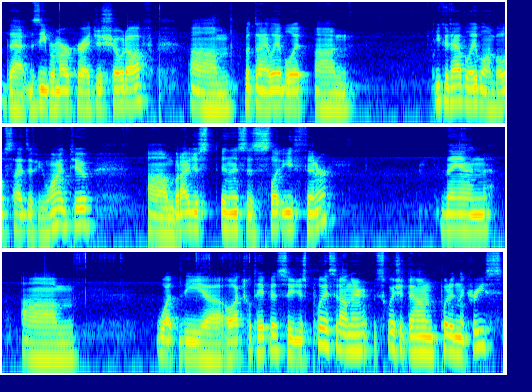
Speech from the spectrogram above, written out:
that zebra marker I just showed off. Um, but then I label it on. You could have a label on both sides if you wanted to, um, but I just and this is slightly thinner than um, what the uh, electrical tape is. So you just place it on there, squish it down, put it in the crease,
